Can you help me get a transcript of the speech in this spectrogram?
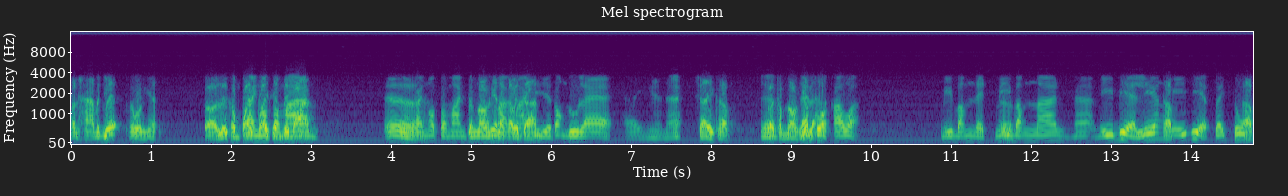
ปัญหามันเยอะเขาบอกอย่างเงี้ยก็เลยก็ปล่อยใช้ปล่อยงบกันไปประมาบ้าณงเออใช้งบประมาณทำนองเนี้ยมากนะครับมาอาจารย์ที่จะต้องดูแลอะไรอย่างเงี้ยนะใช่ครับก็ทำนองเนี้ยแล้วแหละพวกเขาอะ มีบำเหน็จมีเออบำนาญนะมีเบี้ยเลี้ยงครับมีเบี้ยประชุมครับ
